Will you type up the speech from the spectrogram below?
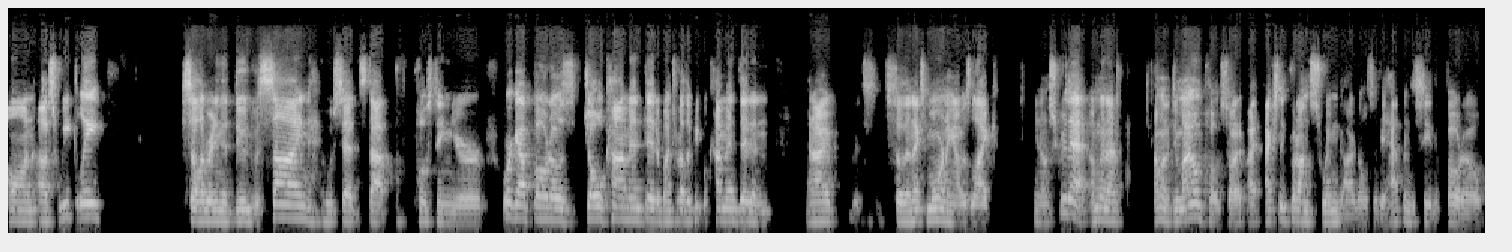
on Us Weekly celebrating the dude with sign who said stop posting your workout photos. Joel commented, a bunch of other people commented, and and I so the next morning I was like, you know, screw that. I'm gonna I'm going to do my own post. So I, I, actually put on swim goggles. If you happen to see the photo,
